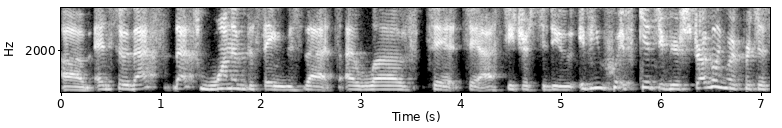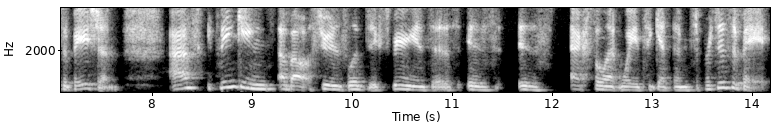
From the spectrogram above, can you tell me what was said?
um, and so that's that's one of the things that I love to to ask teachers to do. If you if kids if you're struggling with participation, ask thinking about students' lived experiences is is excellent way to get them to participate.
